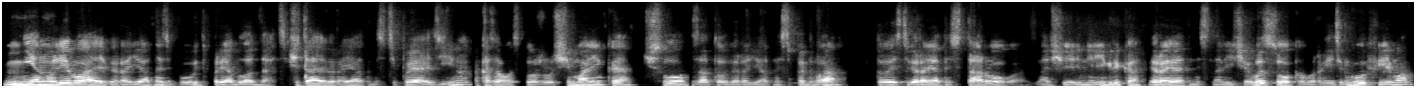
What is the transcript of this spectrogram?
не нулевая вероятность будет преобладать. Считая вероятность p1, оказалось тоже очень маленькое число, зато вероятность p2 то есть вероятность второго значения y, вероятность наличия высокого рейтинга у фильма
